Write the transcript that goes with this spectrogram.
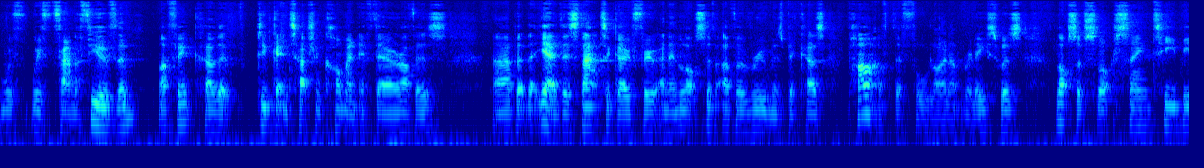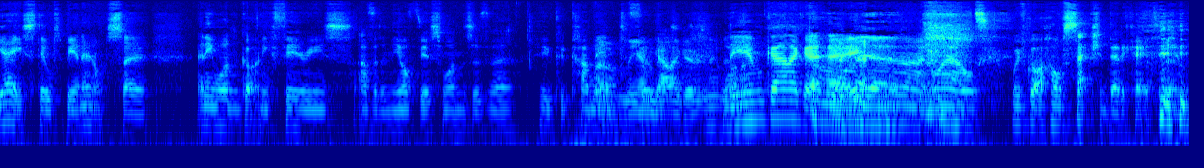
we've we've found a few of them, I think, uh, that do get in touch and comment if there are others. Uh, but yeah, there's that to go through, and then lots of other rumours because part of the full lineup release was lots of slots saying TBA still to be announced. So, anyone got any theories other than the obvious ones of uh, who could come Well, in? to fill Liam? Gallagher, isn't it? Liam Gallagher, Oh, hey? yeah. Right, well, we've got a whole section dedicated to him,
